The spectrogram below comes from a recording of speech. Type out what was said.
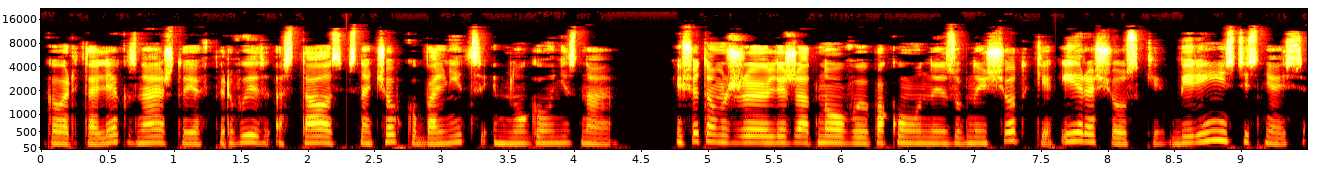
говорит Олег, зная, что я впервые осталась с ночевкой в больнице и многого не знаю. Еще там же лежат новые упакованные зубные щетки и расчески. Бери, не стесняйся.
